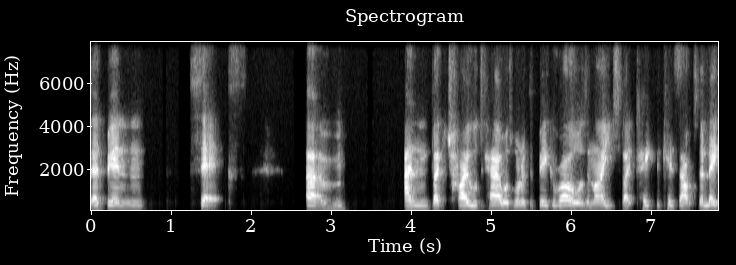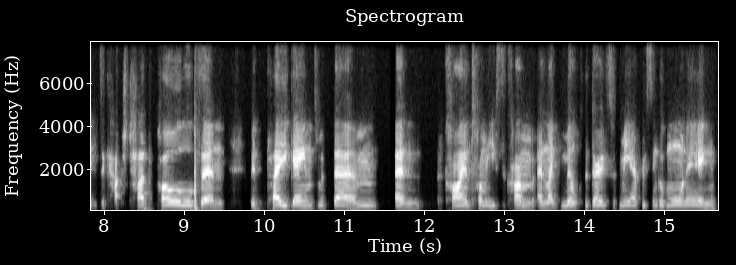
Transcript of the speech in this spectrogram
there'd been six. Um, and like childcare was one of the big roles. And I used to like take the kids out to the lake to catch tadpoles and we'd play games with them. And Kai and Tommy used to come and like milk the goats with me every single morning.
